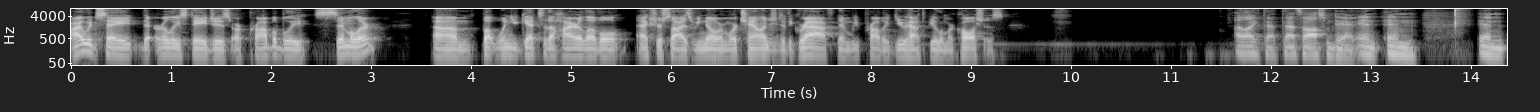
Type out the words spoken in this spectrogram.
I would say the early stages are probably similar um, but when you get to the higher level exercise, we know are more challenging to the graft, then we probably do have to be a little more cautious. I like that. That's awesome, Dan. And and and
